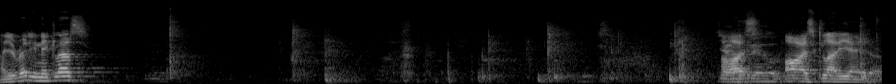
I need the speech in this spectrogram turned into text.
Are you ready, Niklas? Yeah, Ice. Ice Gladiator.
